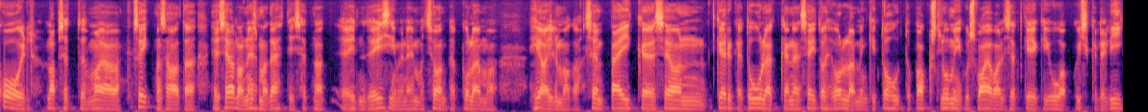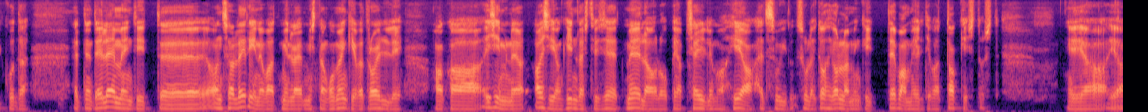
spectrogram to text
kool, lapsed on vaja sõitma saada ja seal on esmatähtis, et nad, et nende esimene emotsioon peab tulema hea ilmaga, see on päike, see on kerge tuulekene, see ei tohi olla mingi tohutu paks lumi, kus vaevaliselt keegi jõuab kuskile liikuda, et need elemendid on seal erinevad, mille, mis nagu mängivad rolli, aga esimene asi on kindlasti see, et meeleolu peab säilima hea, et sul, sul ei tohi olla mingit ebameeldivat takistust ja, ja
